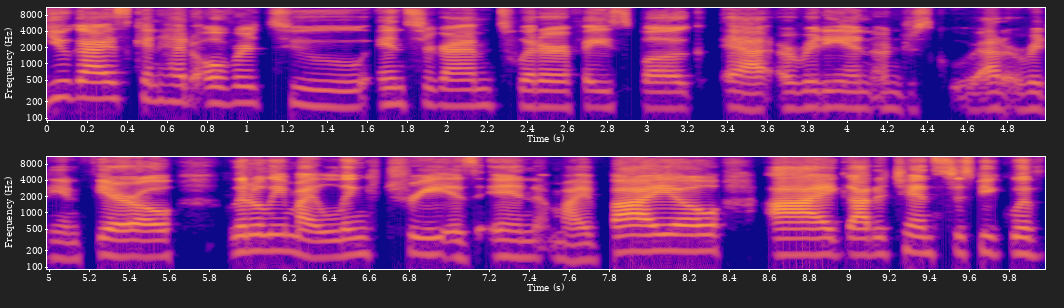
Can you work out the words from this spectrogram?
You guys can head over to Instagram, Twitter, Facebook at Iridian underscore at Iridian Fierro. Literally, my link tree is in my bio. I got a chance to speak with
